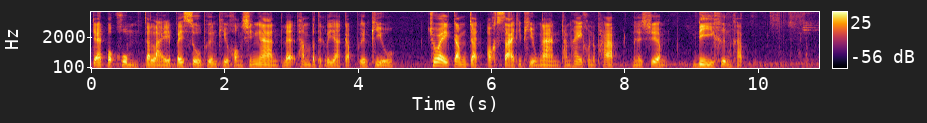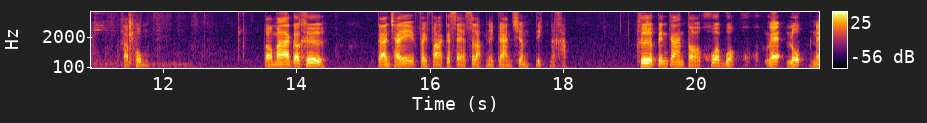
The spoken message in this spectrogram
แก๊สปกคลุมจะไหลไปสู่พื้นผิวของชิ้นงาน และทำปฏิกิริยากับพื้นผิว ช่วยกำจัดออกไซด์ที่ผิวงานทำให้คุณภาพเนื้อเชื่อมดีขึ้นครับ ครับผม ต่อมาก็คือ การใช้ไฟฟ้ากระแสสลับในการเชื่อมติ๊กนะครับ คือเป็นการต่อขั้วบวกและลบใน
